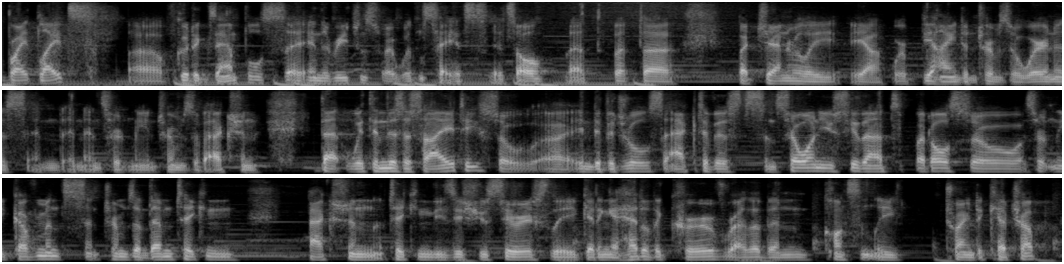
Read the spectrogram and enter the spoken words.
bright lights, uh, good examples uh, in the region, so I wouldn't say it's it's all that, but uh, but generally, yeah, we're behind in terms of awareness and, and, and certainly in terms of action. That within the society, so uh, individuals, activists, and so on, you see that, but also certainly governments in terms of them taking action, taking these issues seriously, getting ahead of the curve rather than constantly trying to catch up,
